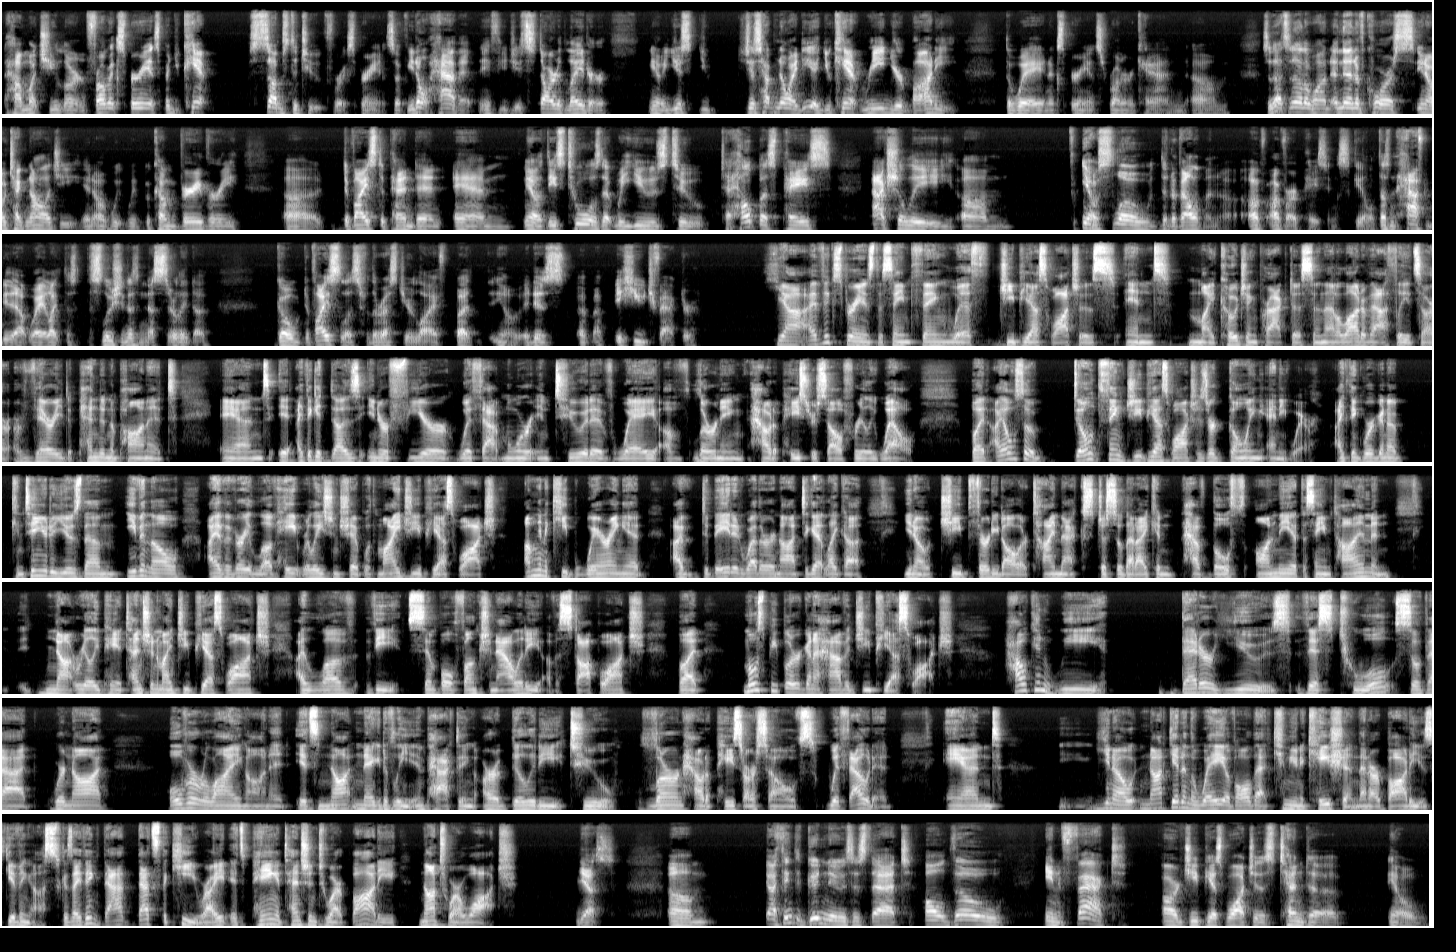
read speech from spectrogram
how much you learn from experience but you can't substitute for experience. So if you don't have it if you just started later you know you just you just have no idea. You can't read your body the way an experienced runner can. Um, so that's another one. And then, of course, you know, technology. You know, we, have become very, very uh, device dependent, and you know, these tools that we use to to help us pace actually, um, you know, slow the development of, of our pacing skill. It doesn't have to be that way. Like the, the solution isn't necessarily to go deviceless for the rest of your life, but you know, it is a, a huge factor. Yeah, I've experienced the same thing with GPS watches and my coaching practice, and that a lot of athletes are, are very dependent upon it. And it, I think it does interfere with that more intuitive way of learning how to pace yourself really well. But I also don't think GPS watches are going anywhere. I think we're going to continue to use them, even though I have a very love hate relationship with my GPS watch. I'm going to keep wearing it. I've debated whether or not to get like a, you know, cheap $30 Timex just so that I can have both on me at the same time and not really pay attention to my GPS watch. I love the simple functionality of a stopwatch, but most people are going to have a GPS watch. How can we better use this tool so that we're not over relying on it? It's not negatively impacting our ability to learn how to pace ourselves without it. And you know not get in the way of all that communication that our body is giving us. Because i think that that's the key right? It's paying attention to our body not to our watch. Yes. Um, i think the good news is that although in fact our gps watches tend to you know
